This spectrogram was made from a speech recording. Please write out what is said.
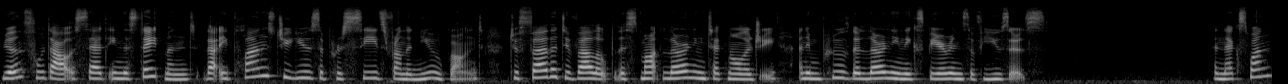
Yuan Fudao said in the statement that it plans to use the proceeds from the new round to further develop the smart learning technology and improve the learning experience of users. The next one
